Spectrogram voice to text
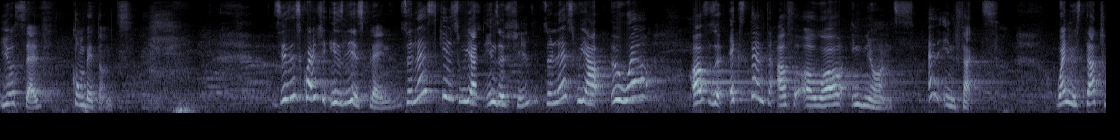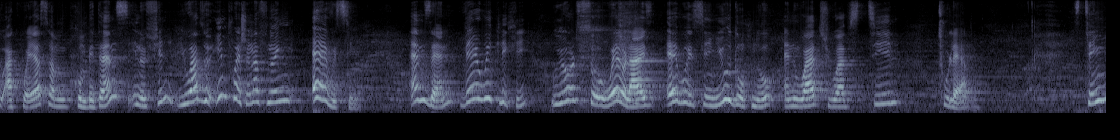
yourself competent. This is quite easily explained. The less skills we have in the field, the less we are aware of the extent of our ignorance. And in fact, when you start to acquire some competence in a field, you have the impression of knowing everything. And then, very quickly, you also realize everything you don't know and what you have still to learn. Sting,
